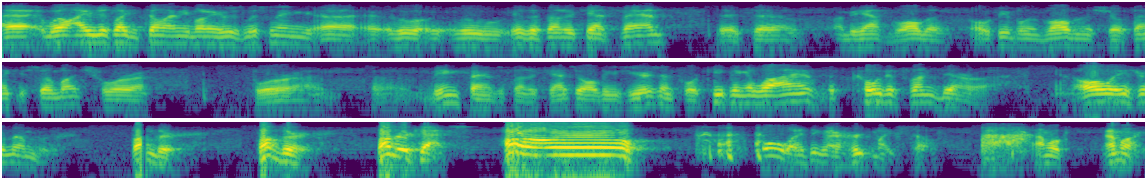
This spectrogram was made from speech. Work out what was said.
Uh, well, I'd just like to tell anybody who's listening, uh, who who is a Thundercats fan, that uh, on behalf of all the all the people involved in the show, thank you so much for for uh, uh, being fans of Thundercats all these years and for keeping alive the code of Thundera. And always remember, Thunder, Thunder, Thundercats. Oh! oh, I think I hurt myself. I'm okay. I'm all right.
